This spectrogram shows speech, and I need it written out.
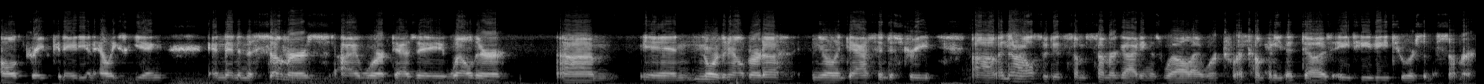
called Great Canadian Heli Skiing. And then in the summers, I worked as a welder um, in northern Alberta in the oil and gas industry. Uh, and then I also did some summer guiding as well. I worked for a company that does ATV tours in the summer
